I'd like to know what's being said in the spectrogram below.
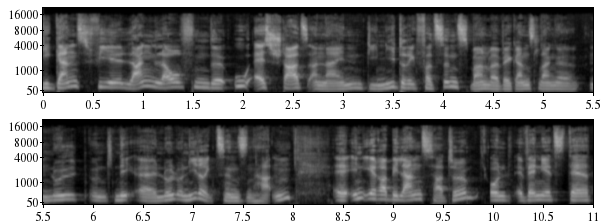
die ganz viel langlaufende US-Staatsanleihen, die niedrig verzinst waren, weil wir ganz lange Null- und, äh, Null- und Niedrigzinsen hatten, äh, in ihrer Bilanz hatte. Und wenn jetzt der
